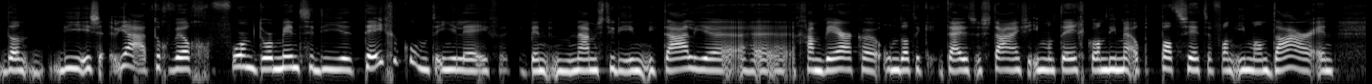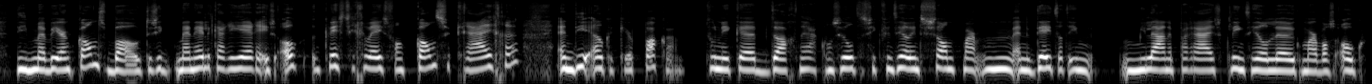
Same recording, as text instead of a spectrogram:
dan, die is ja toch wel gevormd door mensen die je tegenkomt in je leven. Ik ben na mijn studie in Italië uh, gaan werken, omdat ik tijdens een stage iemand tegenkwam die mij op het pad zette van iemand daar en die me weer een kans bood. Dus ik, mijn hele carrière is ook een kwestie geweest van kansen krijgen en die elke keer pakken toen ik uh, dacht, nou ja, consultancy, ik vind het heel interessant, maar mm, en ik deed dat in Milaan en Parijs klinkt heel leuk, maar was ook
